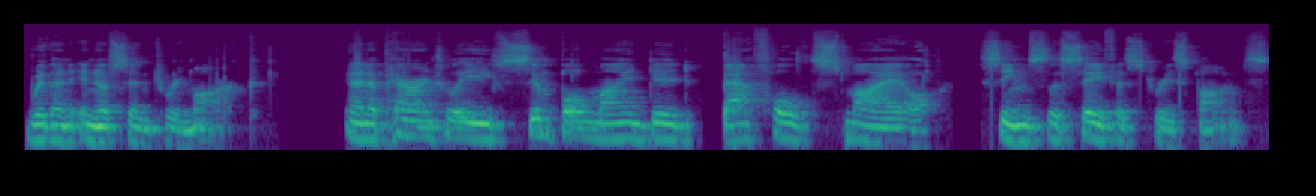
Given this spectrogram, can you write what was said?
with an innocent remark. An apparently simple minded, baffled smile seems the safest response,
